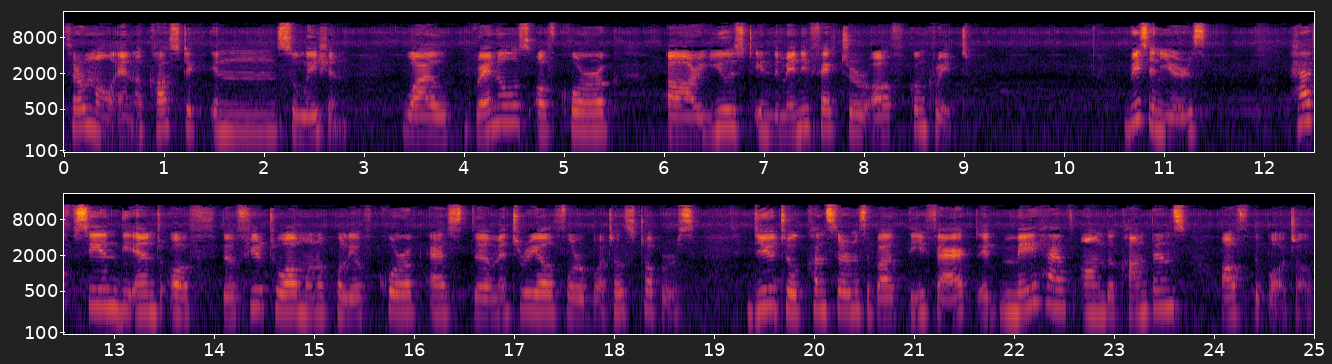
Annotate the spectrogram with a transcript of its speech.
thermal and acoustic insulation, while granules of cork are used in the manufacture of concrete. Recent years have seen the end of the virtual monopoly of cork as the material for bottle stoppers due to concerns about the effect it may have on the contents of the bottle.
